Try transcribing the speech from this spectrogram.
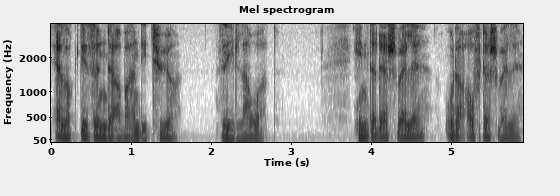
Er lockt die Sünde aber an die Tür. Sie lauert. Hinter der Schwelle oder auf der Schwelle.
